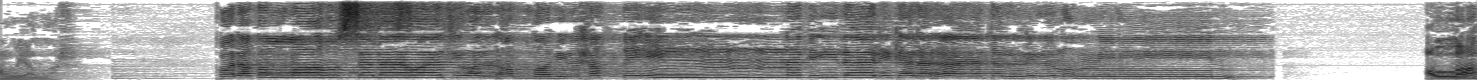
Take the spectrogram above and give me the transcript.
anlayarlar. خلق الله السماوات والأرض بالحق إن Allah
